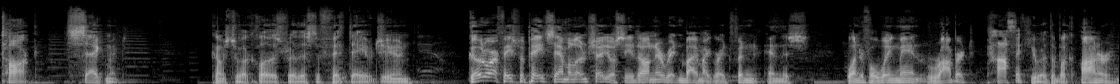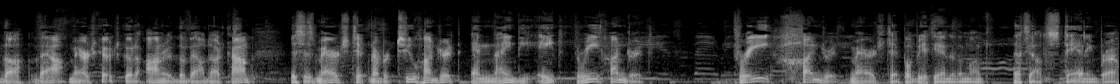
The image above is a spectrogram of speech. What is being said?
talk segment comes to a close for this, the fifth day of June. Go to our Facebook page, Sam Malone Show. You'll see it on there, written by my great friend and this wonderful wingman, Robert Kosick. He wrote the book Honor the Vow, Marriage Coach. Go to honorthevow.com. This is marriage tip number 298, 300 300th marriage tip will be at the end of the month. That's outstanding, bro.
